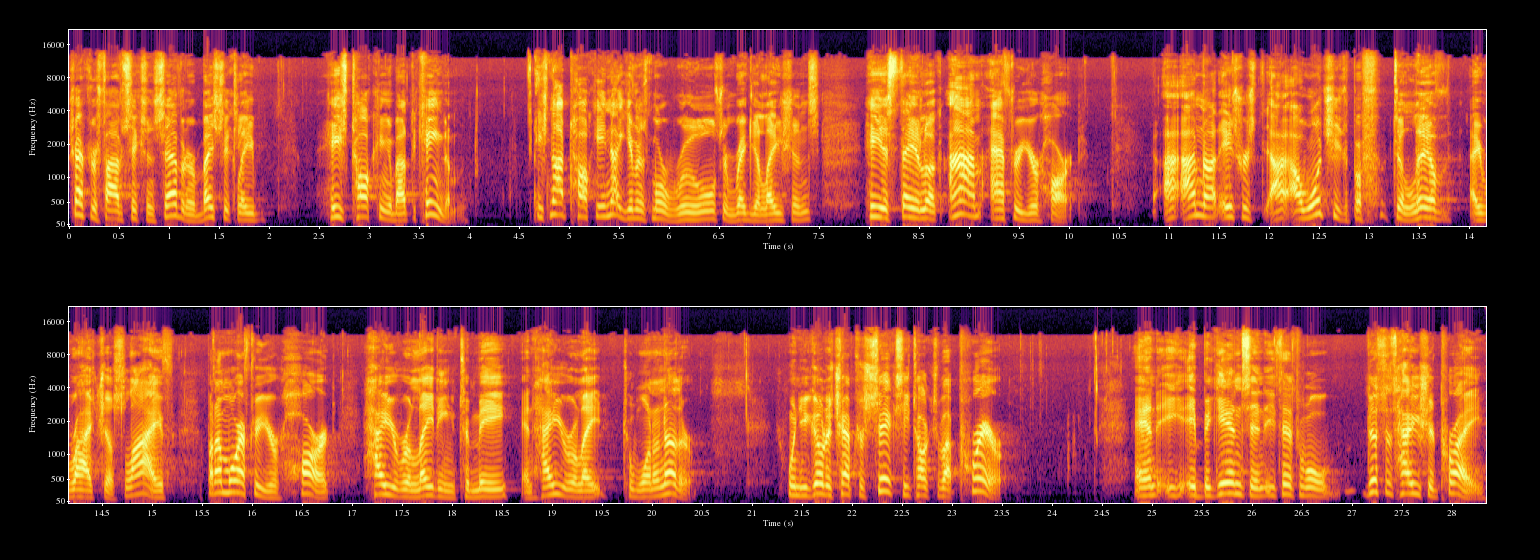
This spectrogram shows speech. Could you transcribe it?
chapter 5, 6, and 7 are basically, he's talking about the kingdom. He's not talking, he's not giving us more rules and regulations. He is saying, Look, I'm after your heart. I, am not interested, I, I want you to, to live a righteous life, but I'm more after your heart how you're relating to me and how you relate to one another. When you go to chapter 6, he talks about prayer. And it begins and he says, Well, this is how you should pray.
